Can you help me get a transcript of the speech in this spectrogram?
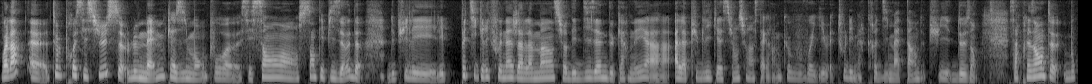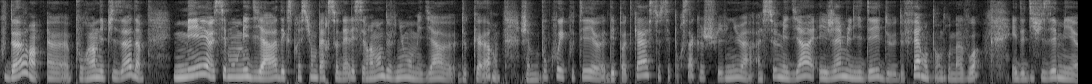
Voilà, euh, tout le processus, le même quasiment pour euh, ces 100, 100, épisodes, depuis les petit griffonnage à la main sur des dizaines de carnets à, la publication sur Instagram que vous voyez bah, tous les mercredis matins depuis deux ans. Ça représente beaucoup d'heures euh, pour un épisode, mais euh, c'est mon média d'expression personnelle et c'est vraiment devenu mon média euh, de cœur. J'aime beaucoup écouter des podcasts, c'est pour ça que je suis venue à, ce média et j'aime l'idée de, faire entendre ma voix et de diffuser mes,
